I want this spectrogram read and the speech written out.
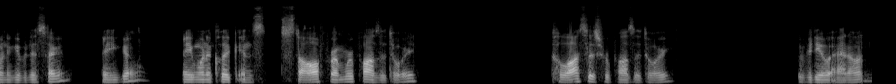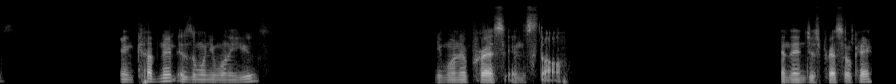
want to give it a second. There you go. Now you want to click install from repository, Colossus repository, video add-ons, and Covenant is the one you want to use. You want to press install. And then just press OK.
